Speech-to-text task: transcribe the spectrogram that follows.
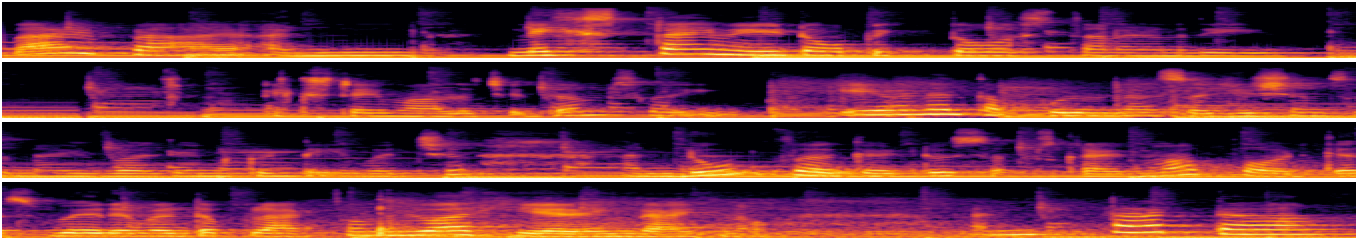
bye bye and next time ఏ టాపిక్తో వస్తానన్నది నెక్స్ట్ టైం ఆలోచిద్దాం. సో ఏమైనా తప్పులున్నా సజెషన్స్ ఉన్నా ఇవ్వాలి అనుకుంటే ఇవ్వచ్చు. And don't forget to subscribe my podcast wherever the platform you are hearing right now and tata!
